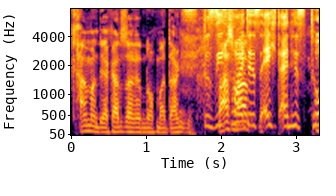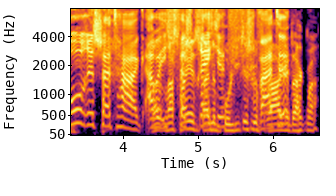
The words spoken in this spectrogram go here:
kann man der Kanzlerin noch mal danken. Du siehst, was heute war, ist echt ein historischer Tag. Aber ich was verspreche, war jetzt deine politische Frage, warte, Dagmar?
